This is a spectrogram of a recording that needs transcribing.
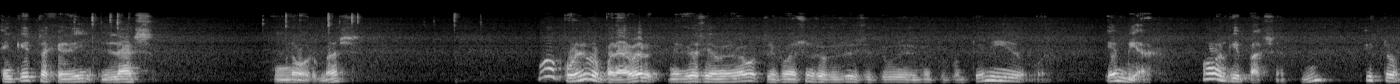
en qué transgredí las normas? Vamos a ponerlo para ver, gracias a otra información sobre tu contenido. enviar. Vamos a ver qué pasa. Esto.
